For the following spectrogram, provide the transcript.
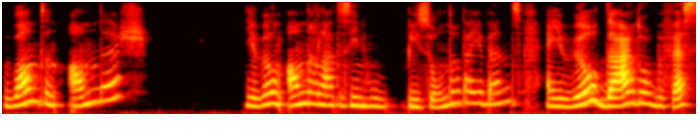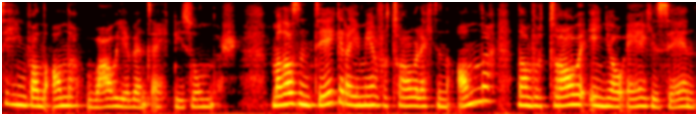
want een ander je wil een ander laten zien hoe bijzonder dat je bent. En je wil daardoor bevestiging van de ander. Wauw, je bent echt bijzonder. Maar dat is een teken dat je meer vertrouwen legt in de ander dan vertrouwen in jouw eigen zijn.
